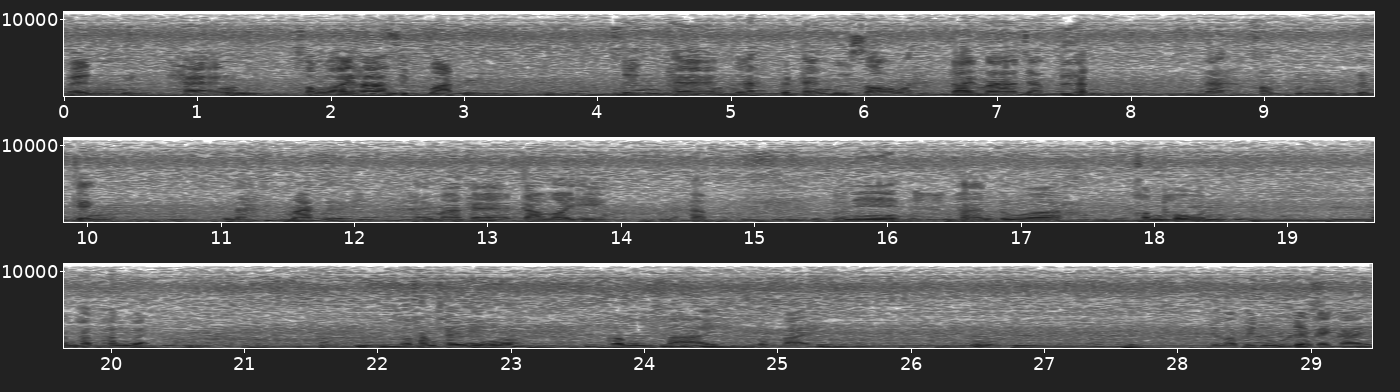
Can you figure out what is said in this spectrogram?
เป็นแผง 250 วัตต์หนึ่งแผงนะ เป็นแผงมือสองได้มาจากเพื่อนนะ ขอบคุณเพื่อนเก่งนะมากเลย ให้มาแค่ 900 เอง นะครับ ตัวนี้ผ่านตัวคอนโทรลพันพันพันไว้เราทำใช้เองเนาะก็มีสายลงไป เดี๋ยวเราไปดูเครื่องใกล้ ๆ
